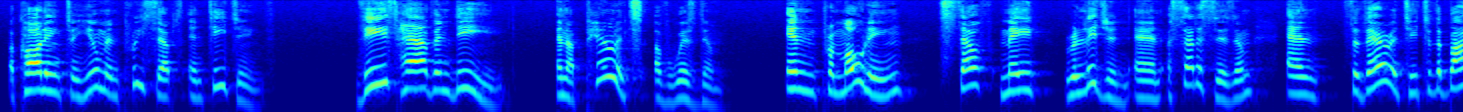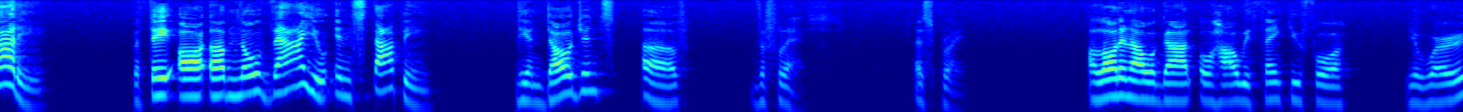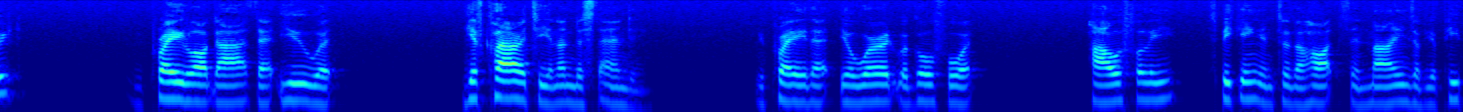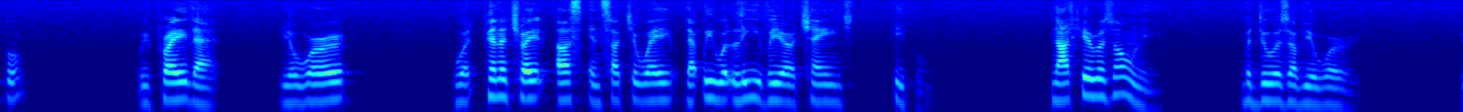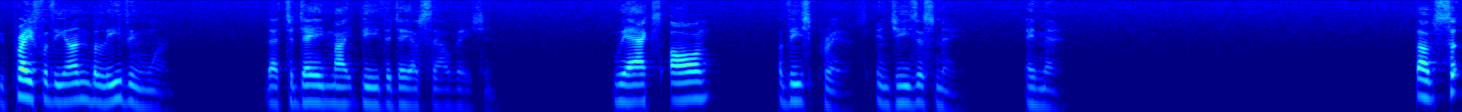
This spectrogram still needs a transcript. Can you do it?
according to human precepts and teachings. These have indeed an appearance of wisdom in promoting self made religion and asceticism and severity to the body, but they are of no value in stopping the indulgence of the flesh. Let's pray. Our Lord and our God, oh, how we thank you for your word. We pray, Lord God, that you would give clarity and understanding. We pray that your word will go forth powerfully, speaking into the hearts and minds of your people. We pray that your word would penetrate us in such a way that we would leave here a changed people. Not hearers only, but doers of your word. We pray for the unbelieving one that today might be the day of salvation. We ask all of these prayers in Jesus' name. Amen.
